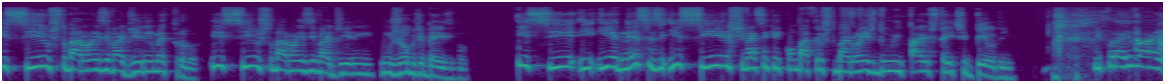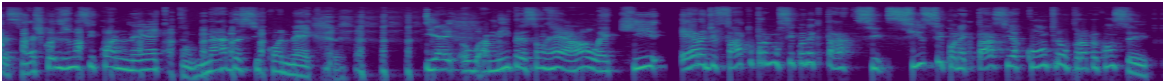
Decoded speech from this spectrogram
E se os tubarões invadirem o metrô? E se os tubarões invadirem um jogo de beisebol? E se, e, e, nesses, e se eles tivessem que combater os tubarões do Empire State Building? E por aí vai, assim, as coisas não se conectam, nada se conecta. E aí, a minha impressão real é que era de fato para não se conectar. Se, se se conectasse, ia contra o próprio conceito.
